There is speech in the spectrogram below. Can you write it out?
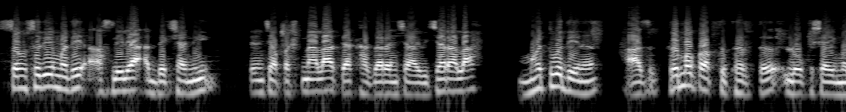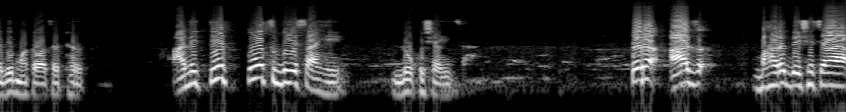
संसदेमध्ये असलेल्या अध्यक्षांनी त्यांच्या प्रश्नाला त्या खासदारांच्या विचाराला महत्त्व देणं आज क्रमप्राप्त ठरतं लोकशाहीमध्ये महत्वाचं ठरतं. आणि ते तोच बेस आहे लोकशाहीचा. तर आज भारत देशाच्या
